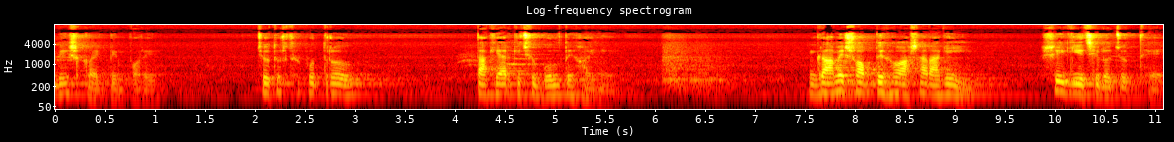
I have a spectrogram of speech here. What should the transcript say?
বেশ কয়েকদিন পরে। চতুর্থ পুত্র তাকে আর কিছু বলতে হয়নি। গ্রামে শবদেহ আসার আগেই সে গিয়েছিল যুদ্ধে।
